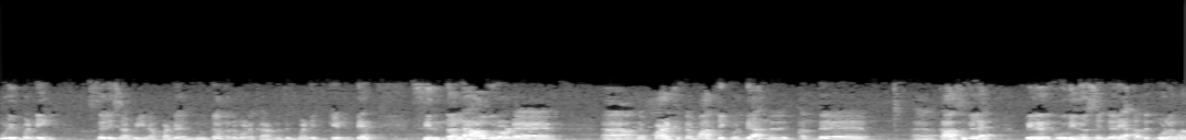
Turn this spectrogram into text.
முடிவு பண்ணி சரி சாமி நான் பண்ண முட்டாத்தனமான காரணத்துக்கு பண்ணி கேட்டுட்டு சிறிதால அவரோட அந்த பழக்கத்தை மாற்றிக்கொண்டு அந்த அந்த காசுகளை பிறருக்கு உதவியும் செஞ்சாரு. அதன் மூலமா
